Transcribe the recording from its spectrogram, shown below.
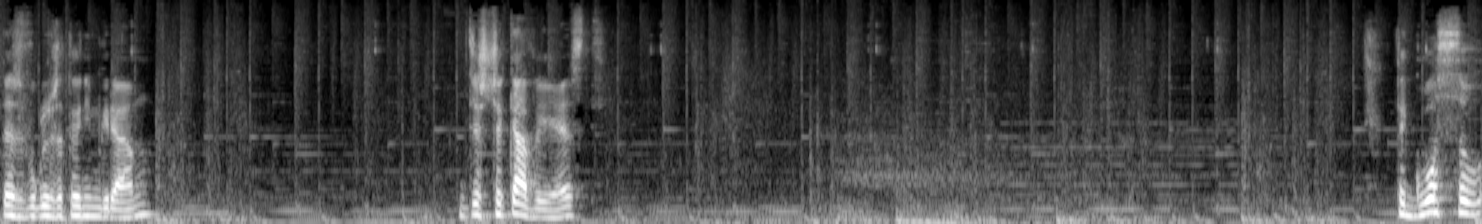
Też w ogóle, to nim gram. Chociaż ciekawy jest. Te głosy są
